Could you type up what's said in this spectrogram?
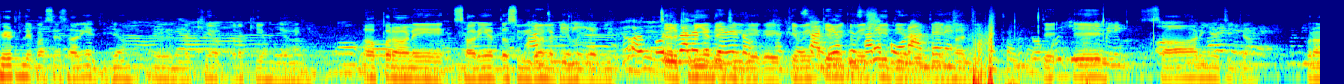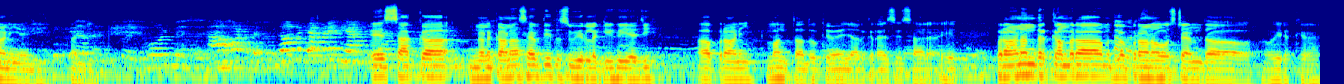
ਹੇਠਲੇ ਪਾਸੇ ਸਾਰੀਆਂ ਚੀਜ਼ਾਂ ਰੱਖੀਆਂ ਰੱਖੀਆਂ ਹੋਈਆਂ ਨੇ। ਆ ਪੁਰਾਣੇ ਸਾਰੀਆਂ ਤਸਵੀਰਾਂ ਲੱਗੀਆਂ ਹੋਈਆਂ ਜੀ ਚਰਖੜੀਆਂ ਦੇ ਚੀਰੇ ਗਏ ਕਿਵੇਂ ਕਿਵੇਂ ਕਿਵੇਂ ਸ਼ਹੀਦੀਆਂ ਦਿੱਤੀਆਂ ਹਾਂਜੀ। ਤੇ ਇਹ ਸਾਰੀਆਂ ਚੀਜ਼ਾਂ ਪੁਰਾਣੀਆਂ ਜੀ ਹਾਂਜੀ। ਇਹ ਸਾਕਾ ਨਨਕਾਣਾ ਸਾਹਿਬ ਦੀ ਤਸਵੀਰ ਲੱਗੀ ਹੋਈ ਹੈ ਜੀ। ਆ ਪੁਰਾਣੀ ਮੰਤਾਂ ਤੋਂ ਕਿਵੇਂ ਯਾਦ ਕਰਾਇਆ ਸੀ ਸਾਰਾ ਇਹ। ਪੁਰਾਣਾ ਅੰਦਰ ਕਮਰਾ, ਮਤਲਬ ਪੁਰਾਣਾ ਉਸ ਟਾਈਮ ਦਾ ਉਹੀ ਰੱਖਿਆ ਹੋਇਆ।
